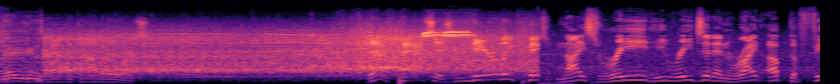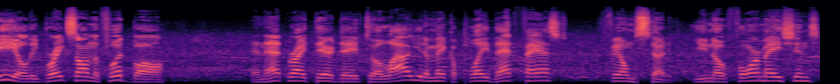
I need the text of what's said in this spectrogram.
There you're going to have the Commodores. That pass is nearly picked. Nice read. He reads it and right up the field. He breaks on the football. And that right there, Dave, to allow you to make a play that fast, film study. You know formations.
